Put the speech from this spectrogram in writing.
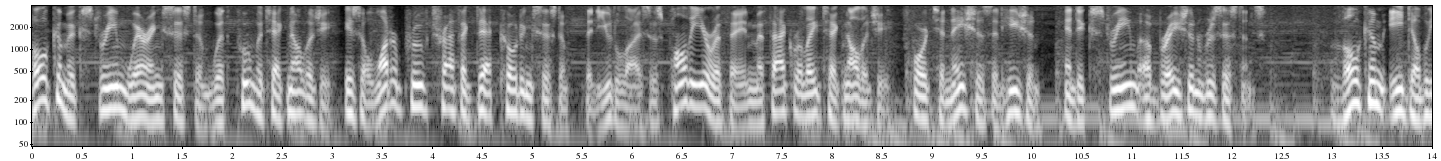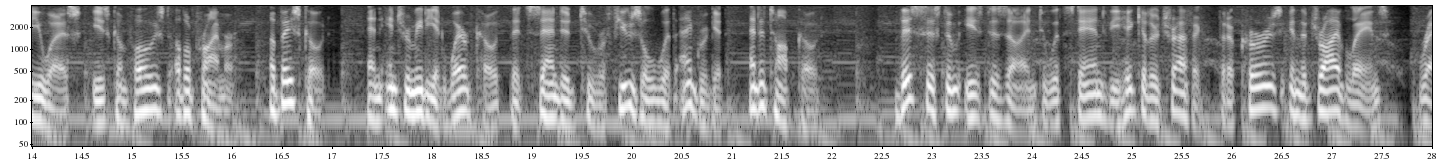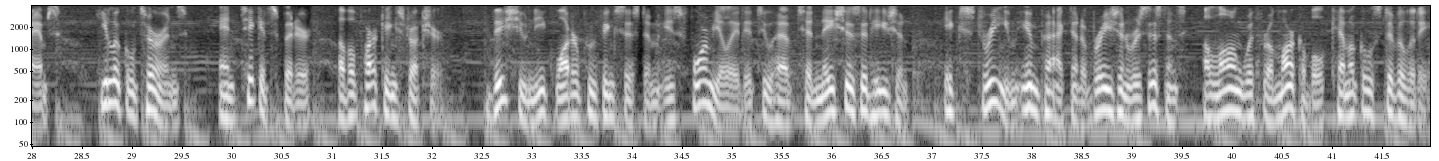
Vulkem Extreme Wearing System with Puma technology is a waterproof traffic deck coating system that utilizes polyurethane methacrylate technology for tenacious adhesion and extreme abrasion resistance. Vulkem EWS is composed of a primer, a base coat, an intermediate wear coat that's sanded to refusal with aggregate, and a top coat. This system is designed to withstand vehicular traffic that occurs in the drive lanes, ramps, helical turns, and ticket spitter of a parking structure. This unique waterproofing system is formulated to have tenacious adhesion, extreme impact and abrasion resistance, along with remarkable chemical stability.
